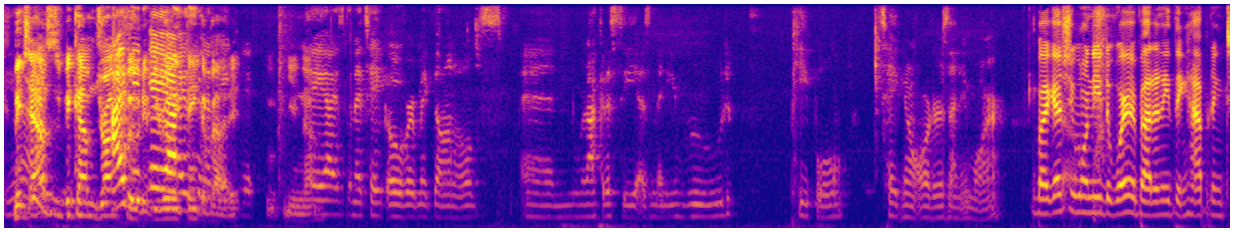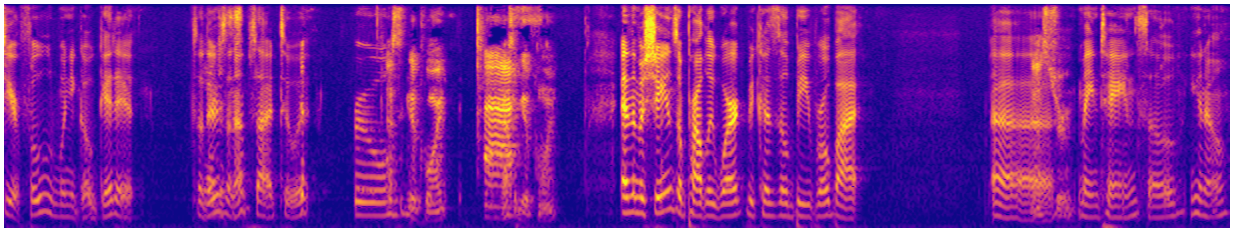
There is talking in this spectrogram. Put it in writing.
Yeah. McDonald's has become drunk I food think if you AI really think about it. it. You know, AI is going to take over McDonald's, and we're not going to see as many rude people taking orders anymore. But I guess you won't need to worry about anything happening to your food when you go get it. So Yeah, there's this an upside to it. True. that's a good point. That's a good point. And the machines will probably work because they'll be robot That's true. maintained. So, you know.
